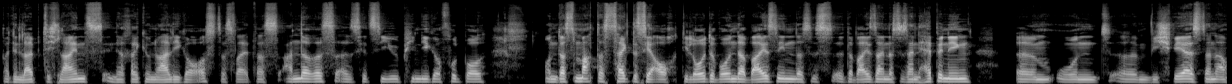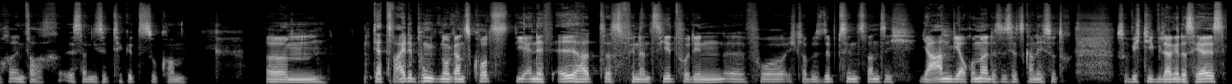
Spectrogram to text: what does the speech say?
bei den Leipzig Lions in der Regionalliga Ost. Das war etwas anderes als jetzt die European League Football. Und das macht, das zeigt es ja auch. Die Leute wollen dabei sein, das ist äh, dabei sein, das ist ein Happening ähm, und ähm, wie schwer es dann auch einfach ist, an diese Tickets zu kommen. Ähm, der zweite Punkt nur ganz kurz. Die NFL hat das finanziert vor den, äh, vor, ich glaube, 17, 20 Jahren, wie auch immer. Das ist jetzt gar nicht so, so wichtig, wie lange das her ist.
